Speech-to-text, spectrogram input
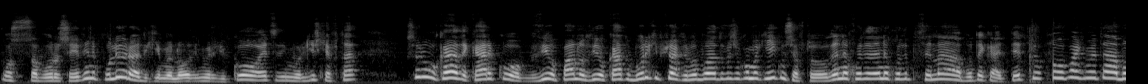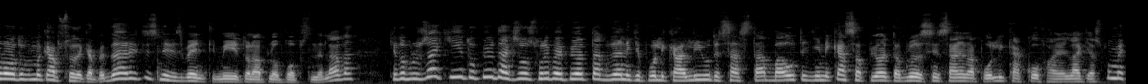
πώ θα μπορούσε, γιατί είναι πολύ ωραίο αντικείμενο, δημιουργικό, έτσι δημιουργείς και αυτά. Ξέρω εγώ, κάνα δεκάρικο, δύο πάνω, δύο κάτω, μπορεί και πιο ακριβό, μπορεί να το βρεις ακόμα και 20 αυτό. Δεν έχω, δεν έχω δει πουθενά ποτέ κάτι τέτοιο. Το παπάκι μετά μπορούμε να το πούμε κάποιος στο 15, τη συνηθισμένη τιμή τον απλό pop στην Ελλάδα. Και το μπλουζάκι το οποίο εντάξει, όσο είπα, η ποιότητα του δεν είναι και πολύ καλή, ούτε σαν στάμπα, ούτε γενικά σαν ποιότητα μπλούζα είναι σαν ένα πολύ κακό φαρελάκι, ας πούμε.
